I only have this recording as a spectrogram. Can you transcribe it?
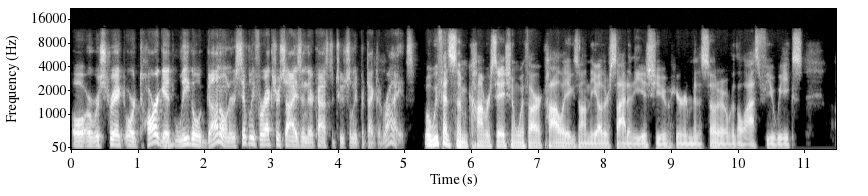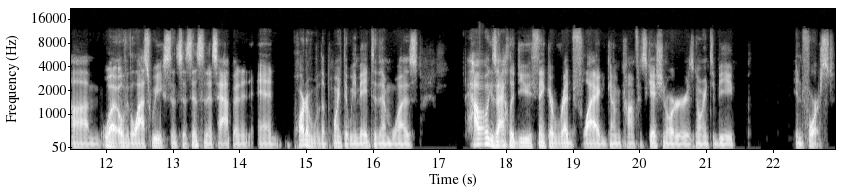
or, or restrict or target legal gun owners simply for exercising their constitutionally protected rights Well, we've had some conversation with our colleagues on the other side of the issue here in Minnesota over the last few weeks. Um, well, over the last week since this incident's happened, and part of the point that we made to them was, how exactly do you think a red flag gun confiscation order is going to be enforced?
